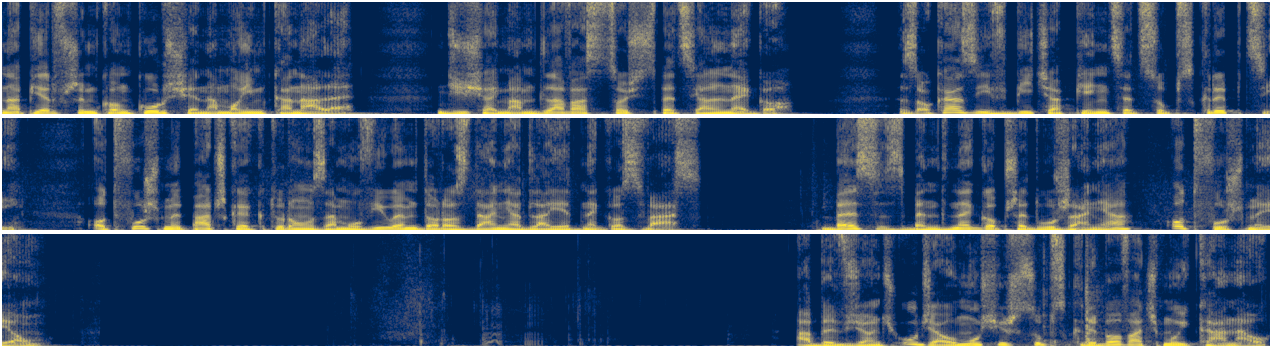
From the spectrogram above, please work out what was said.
na pierwszym konkursie na moim kanale. Dzisiaj mam dla Was coś specjalnego. Z okazji wbicia 500 subskrypcji otwórzmy paczkę, którą zamówiłem do rozdania dla jednego z Was. Bez zbędnego przedłużania otwórzmy ją. Aby wziąć udział, musisz subskrybować mój kanał,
